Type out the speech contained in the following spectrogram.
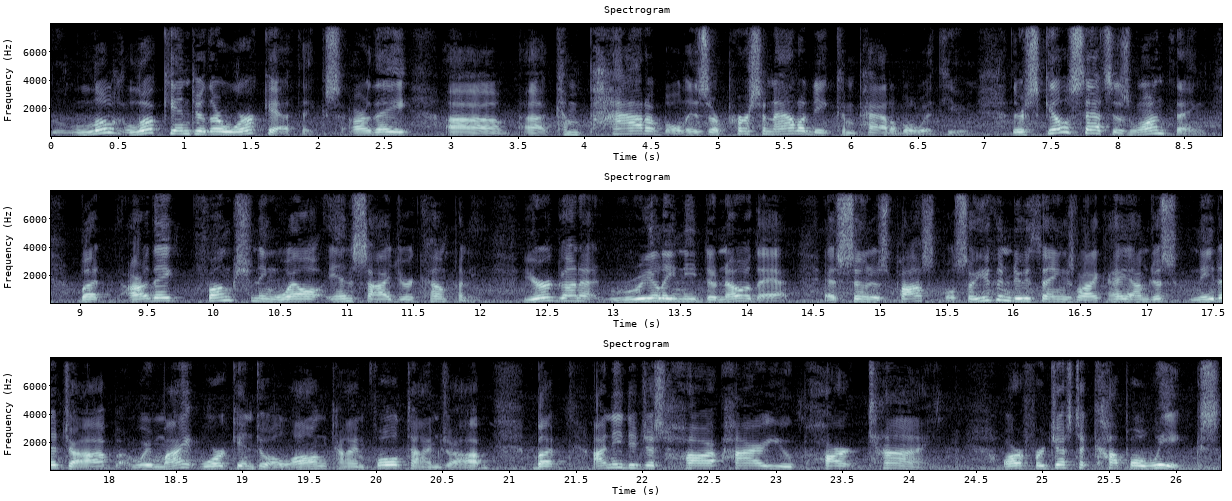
look, look into their work ethics. Are they uh, uh, compatible? Is their personality compatible with you? Their skill sets is one thing, but are they functioning well inside your company? You're going to really need to know that as soon as possible. So you can do things like, hey, I'm just need a job. We might work into a long-time, full-time job, but I need to just hire you part-time or for just a couple weeks.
